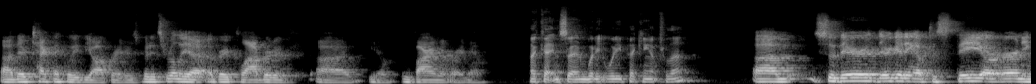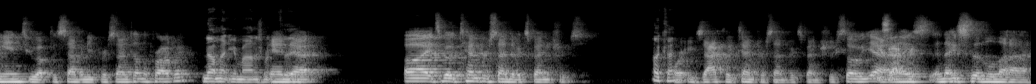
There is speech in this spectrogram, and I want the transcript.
they're technically the operators, but it's really a, a very collaborative you know environment right now. Okay, and so and what, are you, what are you picking up for that? Um, so they're they're getting up to they are earning into up to seventy percent on the project. No, I meant your management and fee. Uh, uh, it's about ten percent of expenditures. Okay. Or exactly ten percent of expenditures. So yeah, exactly. a nice a nice little uh,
